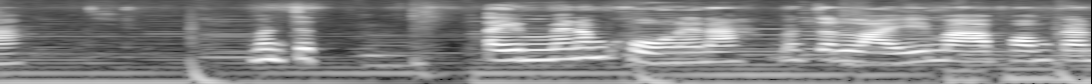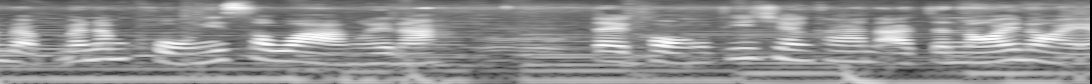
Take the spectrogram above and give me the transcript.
นะ มันจะเต็มแม่น้ำโขงเลยนะ มันจะไหลมาพร้อมกันแบบแม่น้ำโขงนี่สว่างเลยนะ แต่ของที่เชียงคานอาจจะน้อยหน่อย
